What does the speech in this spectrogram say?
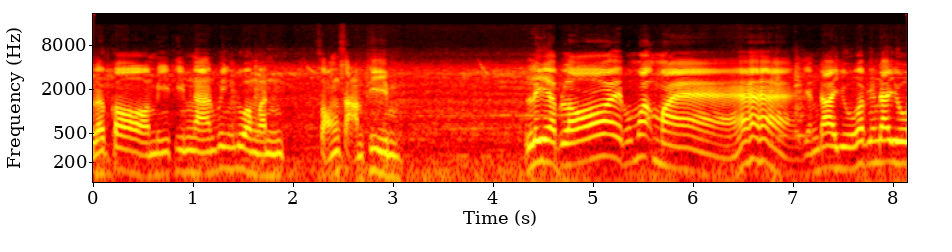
แล้วก็มีทีมงานวิ่งร่วมกันสองสามทีม เรียบร้อย ผมว่าแหมยังได้อยู่ครับยังได้อยู่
